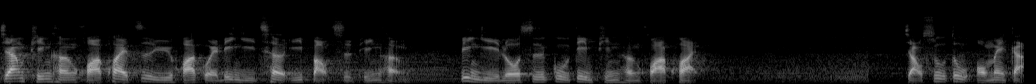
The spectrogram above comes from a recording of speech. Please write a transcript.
将平衡滑块置于滑轨另一侧，以保持平衡，并以螺丝固定平衡滑块。角速度 omega，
